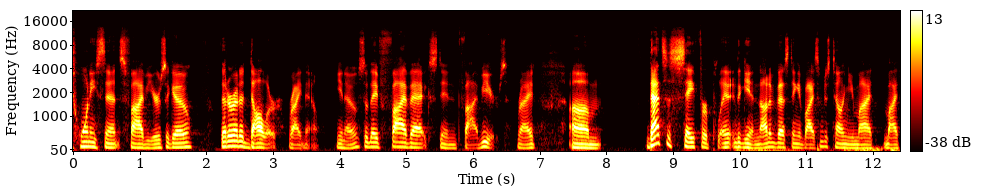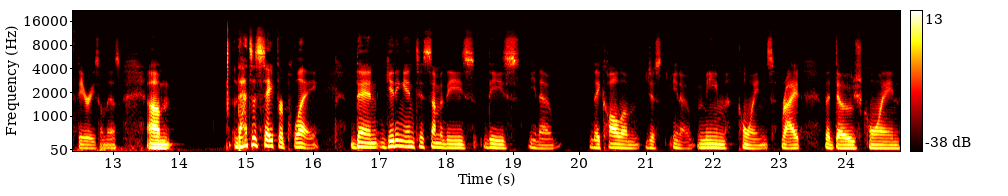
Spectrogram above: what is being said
20 cents 5 years ago that are at a dollar right now, you know. So they've 5xed in 5 years, right? Um, that's a safer play. And again, not investing advice. I'm just telling you my my theories on this. Um, that's a safer play than getting into some of these these you know they call them just you know meme coins, right? The Doge coin.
